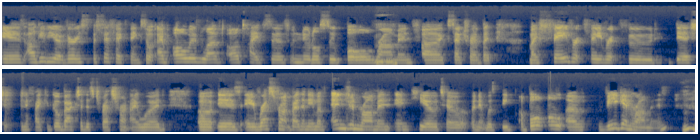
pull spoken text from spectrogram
is I'll give you a very specific thing. So I've always loved all types of noodle soup bowl, mm-hmm. ramen, pho, etc. But my favorite favorite food dish and if i could go back to this restaurant i would uh, is a restaurant by the name of engine ramen in kyoto and it was the a bowl of vegan ramen mm.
